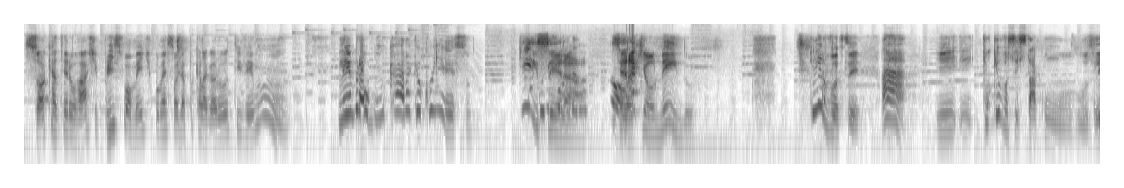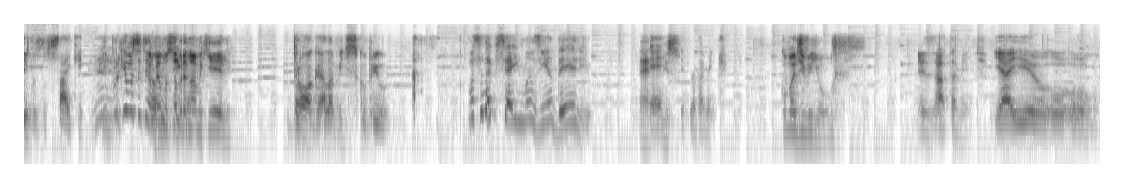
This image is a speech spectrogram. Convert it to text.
só que a Teruhashi principalmente começa a olhar pra aquela garota e vê, hum, lembra algum cara que eu conheço. Quem será? Será que é o Nendo? Quem é você? Ah, e, e por que você está com os livros do Psyche? E por que você tem o Não mesmo me sobrenome que ele? Droga, ela me descobriu. Você deve ser a irmãzinha dele. É, É, isso. exatamente. Como adivinhou? Exatamente. E aí, o,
